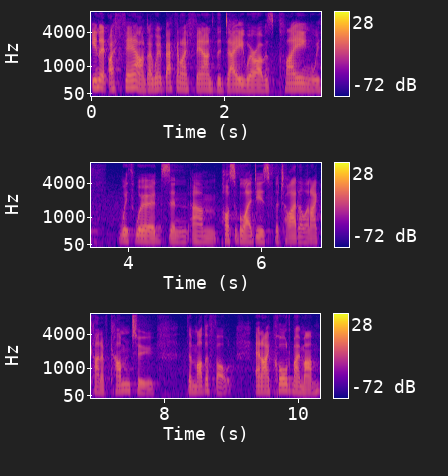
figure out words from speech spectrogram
in it, I found I went back and I found the day where I was playing with with words and um, possible ideas for the title, and I kind of come to the mother fault, and I called my mum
